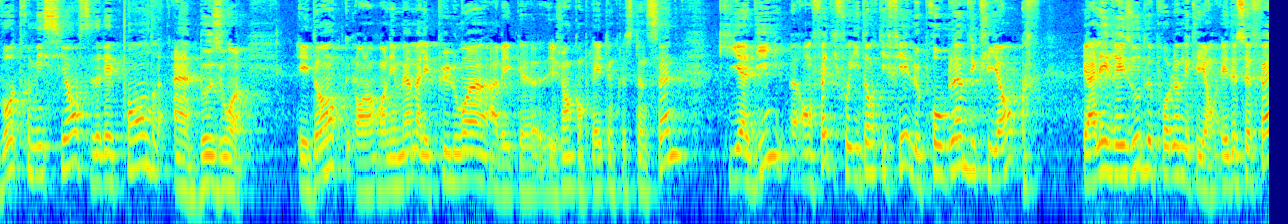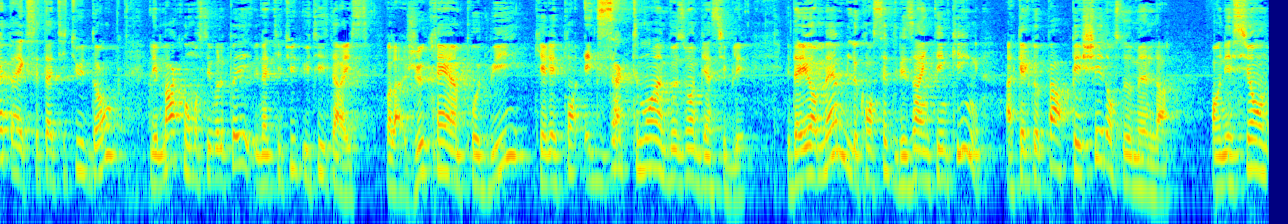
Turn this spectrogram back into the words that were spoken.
votre mission, c'est de répondre à un besoin. Et donc, on est même allé plus loin avec euh, des gens comme Clayton Christensen, qui a dit, euh, en fait, il faut identifier le problème du client et aller résoudre le problème des clients. Et de ce fait, avec cette attitude, donc, les marques vont développer une attitude utilitariste. Voilà, je crée un produit qui répond exactement à un besoin bien ciblé. Et d'ailleurs, même le concept de design thinking a quelque part péché dans ce domaine-là. En essayant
